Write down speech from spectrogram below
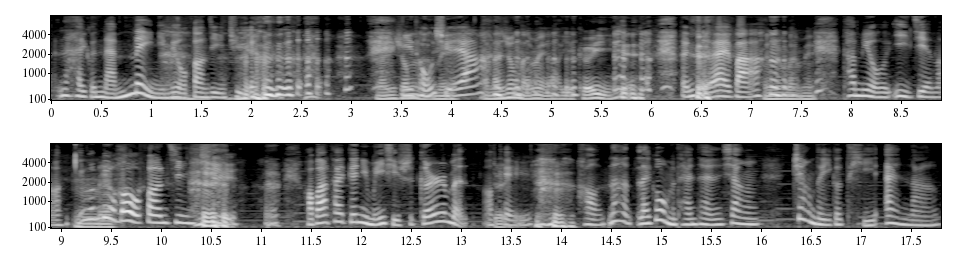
那还有个南妹，你没有放进去，你南兄南妹同学呀啊，南兄男妹啊，也可以。很可爱吧？南兄南妹，他没有意见啊，嗯你们没有把我放进去。好吧，他跟你们一起是哥们，OK。好，那来跟我们谈谈像这样的一个提案呢，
